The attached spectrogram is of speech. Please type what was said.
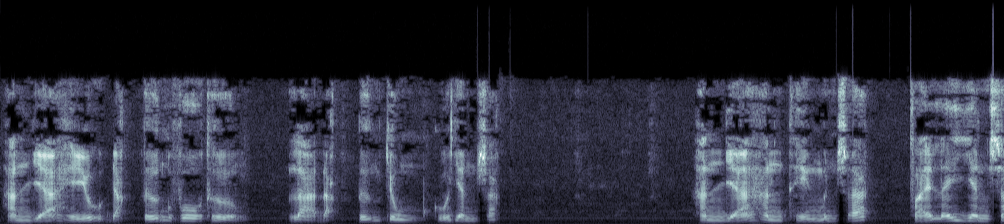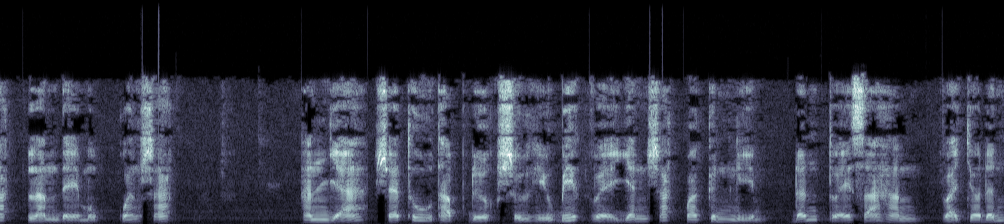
Hành giả hiểu đặc tướng vô thường là đặc tướng chung của danh sắc. Hành giả hành thiền minh sát phải lấy danh sắc làm đề mục quan sát. Hành giả sẽ thu thập được sự hiểu biết về danh sắc qua kinh nghiệm đến tuệ xã hành và cho đến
